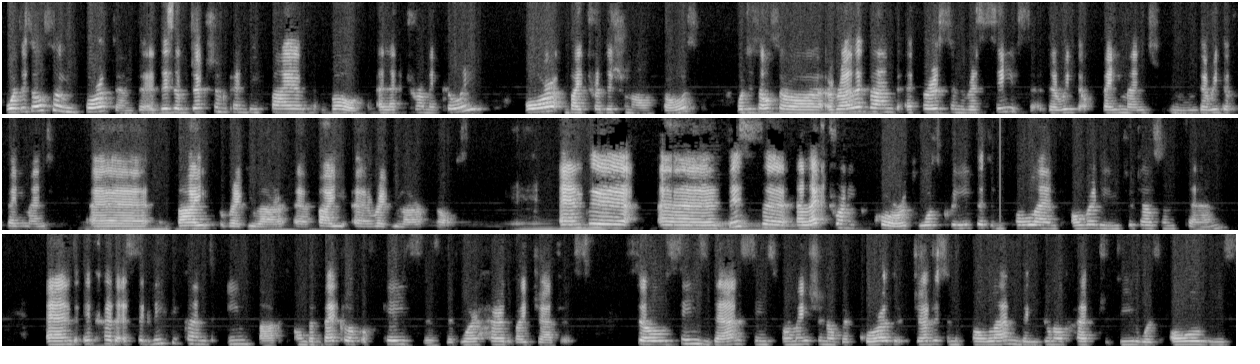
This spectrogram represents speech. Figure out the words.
What is also important, this objection can be filed both electronically or by traditional post, what is also uh, relevant, a person receives the writ of payment, mm, the writ of payment uh, by regular uh, by regular post. And uh, uh, this uh, electronic court was created in Poland already in 2010, and it had a significant impact on the backlog of cases that were heard by judges. So since then, since formation of the court, judges in Poland they do not have to deal with all these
